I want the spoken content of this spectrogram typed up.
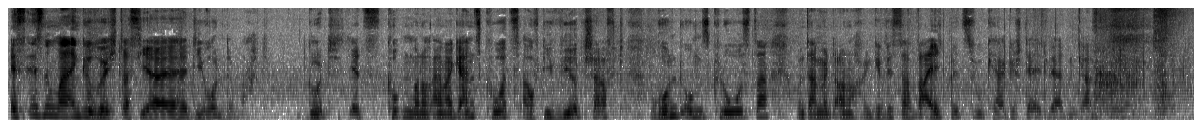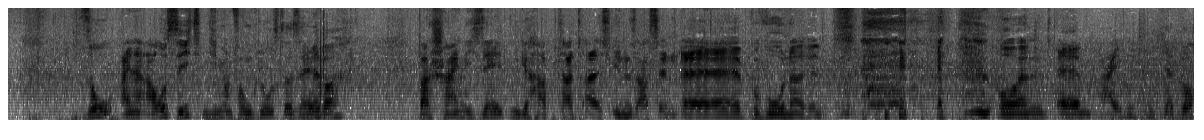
es ist nun mal ein Gerücht, das hier äh, die Runde macht. Gut, jetzt gucken wir noch einmal ganz kurz auf die Wirtschaft rund ums Kloster und damit auch noch ein gewisser Waldbezug hergestellt werden kann. So, eine Aussicht, die man vom Kloster selber wahrscheinlich selten gehabt hat als Insassin, äh, Bewohnerin. und ähm, eigentlich ja doch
